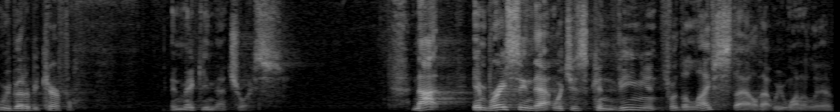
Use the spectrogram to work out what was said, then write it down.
We better be careful in making that choice. Not embracing that which is convenient for the lifestyle that we want to live.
